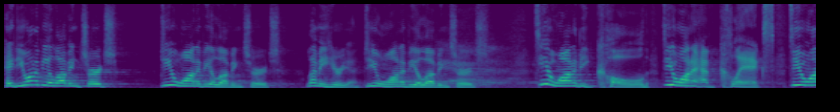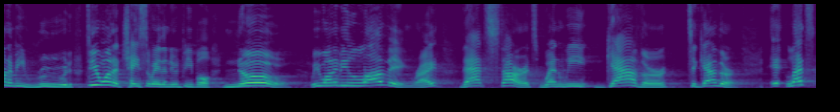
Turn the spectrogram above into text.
Hey, do you want to be a loving church? Do you want to be a loving church? Let me hear you. Do you want to be a loving church? Do you want to be cold? Do you want to have cliques? Do you want to be rude? Do you want to chase away the nude people? No. We want to be loving, right? That starts when we gather together. It, let's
